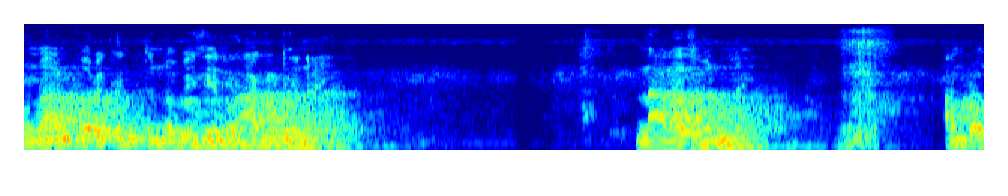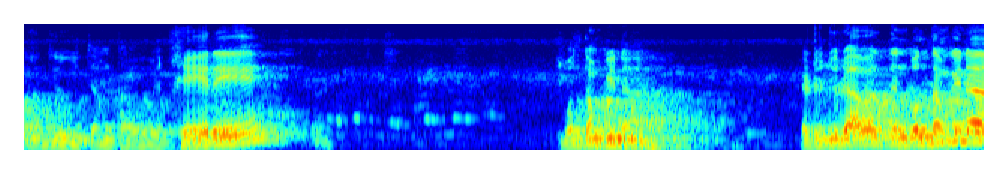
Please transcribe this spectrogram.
শোনার পরে কিন্তু নবীজির রাগ উঠে নাই। নারাজ হন নাই। আমরা যদি ওইটাম তাহলে খেরে বলতাম কি না? একটু জুড়ে আওয়াজ দেন বলতাম কি না?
